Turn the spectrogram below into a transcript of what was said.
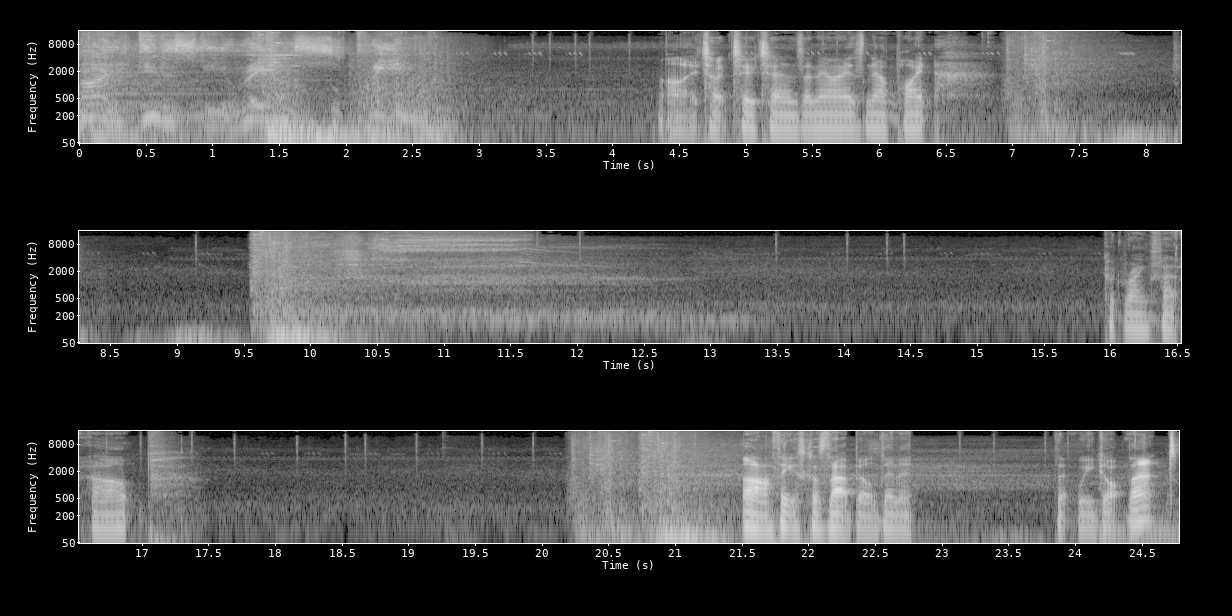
My dynasty reigns supreme. Oh, it took two turns anyway. There's no point. Could rank that up. Ah, I think it's because that build, in it? That we got that.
